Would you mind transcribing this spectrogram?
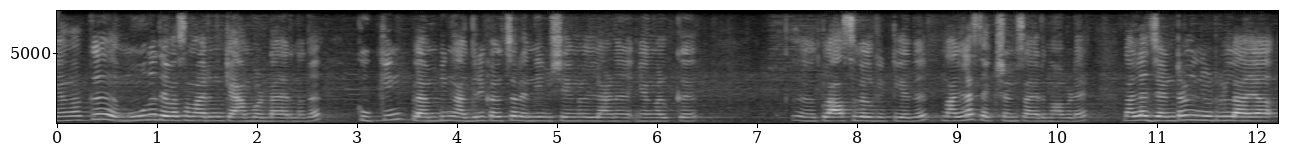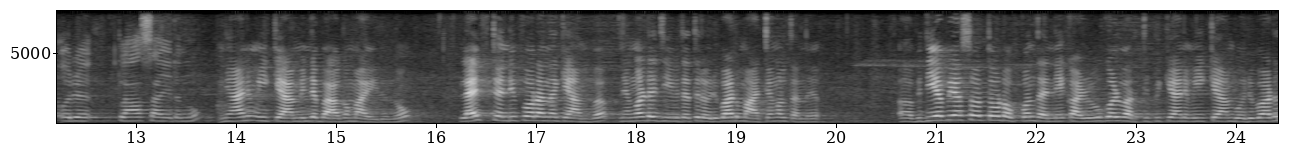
ഞങ്ങൾക്ക് മൂന്ന് ദിവസമായിരുന്നു ക്യാമ്പ് ഉണ്ടായിരുന്നത്. കുക്കിംഗ് പ്ലംബിംഗ് അഗ്രികൾച്ചർ എന്നീ വിഷയങ്ങളിലാണ് ഞങ്ങൾക്ക് ക്ലാസ്സുകൾ കിട്ടിയത്. നല്ല സെക്ഷൻസ് ആയിരുന്നു അവിടെ. നല്ല ജനറൽ ന്യൂട്രലായ ഒരു ക്ലാസ് ആയിരുന്നു. ഞാനും ഈ ക്യാമ്പിന്റെ ഭാഗമായിരുന്നു. ലൈഫ് ട്വന്റി ഫോർ എന്ന ക്യാമ്പ് ഞങ്ങളുടെ ജീവിതത്തിൽ ഒരുപാട് മാറ്റങ്ങൾ തന്നു വിദ്യാഭ്യാസത്തോടൊപ്പം തന്നെ കഴിവുകൾ വർദ്ധിപ്പിക്കാനും ഈ ക്യാമ്പ് ഒരുപാട്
